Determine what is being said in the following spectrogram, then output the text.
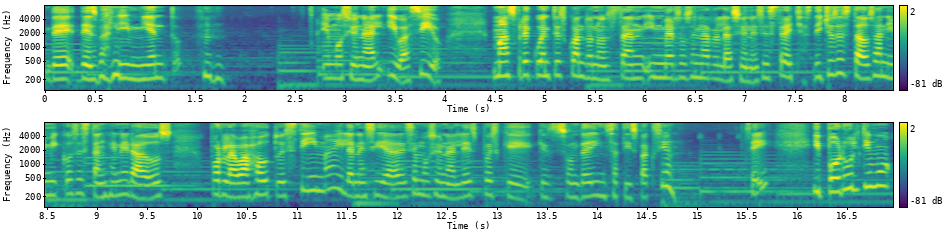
de desvalimiento emocional y vacío, más frecuentes cuando no están inmersos en las relaciones estrechas. Dichos estados anímicos están generados por la baja autoestima y las necesidades emocionales pues, que son de insatisfacción. ¿sí? Y por último,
